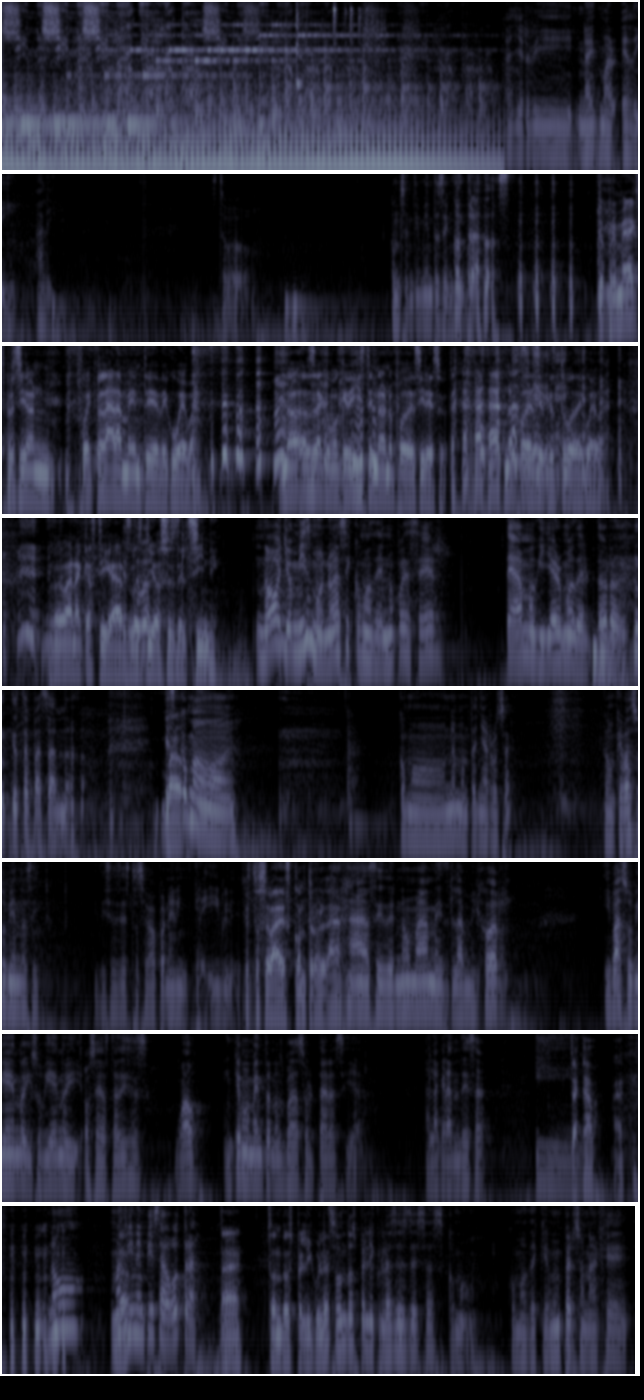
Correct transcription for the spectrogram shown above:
Cine, cine, cine en lata. Cine, cine, lata. Ayer vi Nightmare Alley. Alley. Estuvo con sentimientos encontrados. Tu primera expresión fue claramente de hueva. No, o sea, como que dijiste, no, no puedo decir eso. no puedo decir que estuvo de hueva. Me van a castigar los dioses del cine. No, yo mismo, ¿no? Así como de, no puede ser. Te amo, Guillermo del Toro. ¿Qué está pasando? Bueno, Es como... Como una montaña rusa. Como que va subiendo así. Y dices, esto se va a poner increíble. Esto se va a descontrolar. Ajá, así de no mames, la mejor. Y va subiendo y subiendo y, o sea, hasta dices, wow, ¿en qué momento nos va a soltar así a, a la grandeza? Y... Se acaba. Ah. No, más ¿No? bien empieza otra. Ah, son dos películas. Son dos películas, es de esas como, como de que un personaje,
